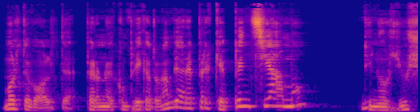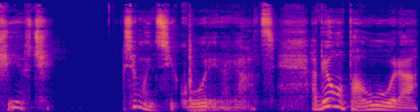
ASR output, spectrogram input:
molte volte per noi è complicato cambiare perché pensiamo di non riuscirci. Siamo insicuri, ragazzi. Abbiamo paura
